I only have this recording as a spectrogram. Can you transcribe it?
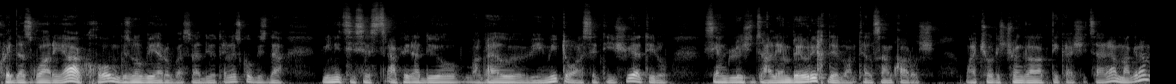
ქვედაზღვარი აქვს ხო მგზნობიარობას რადიოტელესკოპის და ვინიც ის ეს სწრაფი რადიო მაგალითები იმიტომ ასეთი იშვიათი რომ სიანგლეში ძალიან ბევრი ხდება მთელ სამყაროში მათ შორის ჩვენ galaktikashიც არა მაგრამ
